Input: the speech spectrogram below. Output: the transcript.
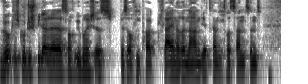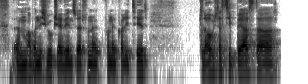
wirklich gute Spieler, der jetzt noch übrig ist, bis auf ein paar kleinere Namen, die jetzt ganz interessant sind ähm, aber nicht wirklich erwähnenswert von der, von der Qualität. Glaube ich, dass die Bears da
